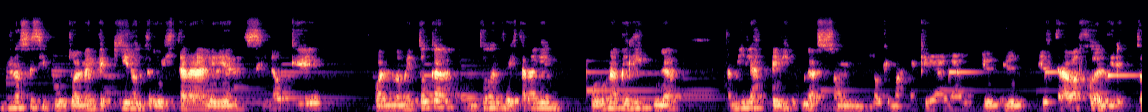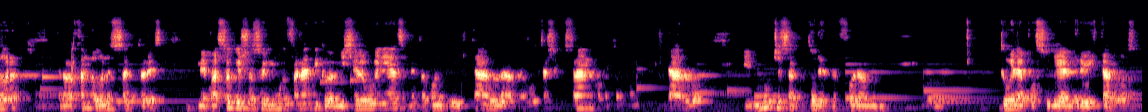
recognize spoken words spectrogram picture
no sé si puntualmente quiero entrevistar a alguien, sino que cuando me toca, me toca entrevistar a alguien por una película, a mí las películas son lo que más me queda, el, el, trabajo del director trabajando con esos actores. Me pasó que yo soy muy fanático de Michelle Williams, me tocó entrevistarla, me gusta James Franco, me tocó entrevistarlo, y muchos actores me fueron, tuve la posibilidad de entrevistarlos.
